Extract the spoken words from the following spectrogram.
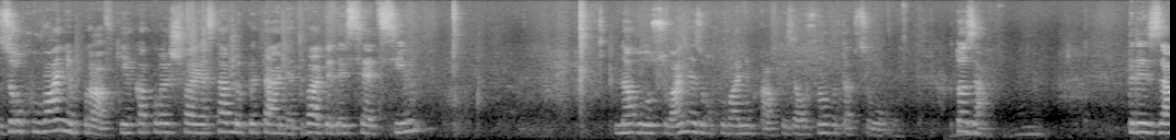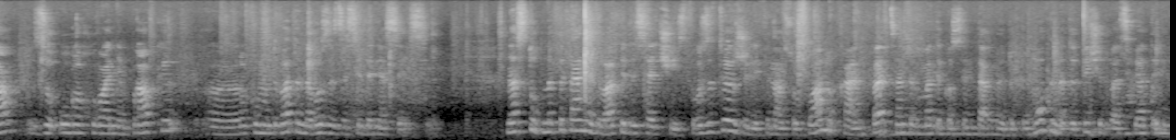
З урахуванням правки, яка пройшла, я ставлю питання 2.57 на голосування з урахуванням правки за основу та в цілому. Хто за? Три за з урахуванням правки е, рекомендувати на розгляд засідання сесії. Наступне питання 2.56 про затвердження фінансового плану КНП Центр медико-санітарної допомоги на 2025 рік.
